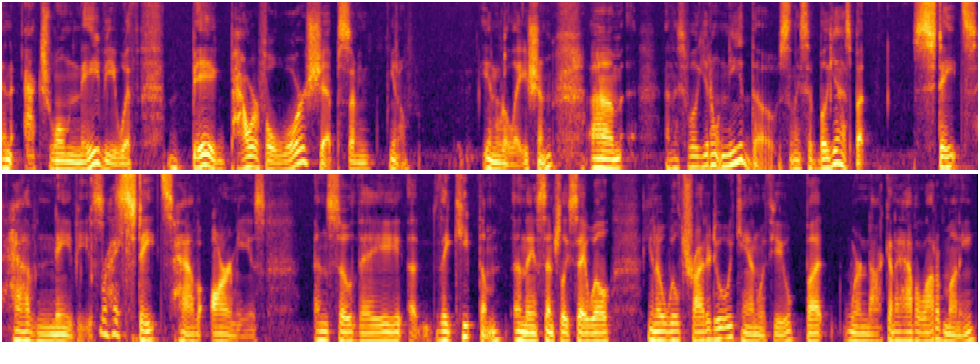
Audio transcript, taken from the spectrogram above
an actual navy with big, powerful warships. I mean, you know, in relation. Um, and they said, well, you don't need those. And they said, well, yes, but states have navies. Right. States have armies and so they uh, they keep them and they essentially say well you know we'll try to do what we can with you but we're not going to have a lot of money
